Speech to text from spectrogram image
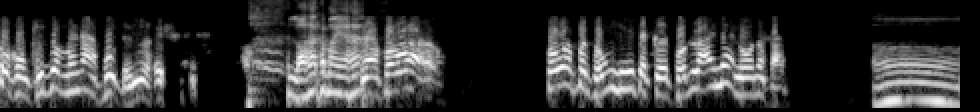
ก็คงคิดว่าไม่น่าพูดถึงเลยเหรอฮะทำไมอะฮะนะเพราะว่า เพราะว่าประสงค์ดีแต่เกิดผลร้ายแน่นอนนะครับเออ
